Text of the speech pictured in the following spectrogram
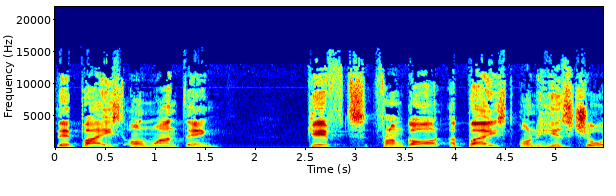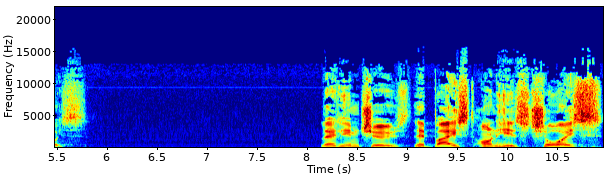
They're based on one thing gifts from God are based on His choice. Let Him choose. They're based on His choice.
